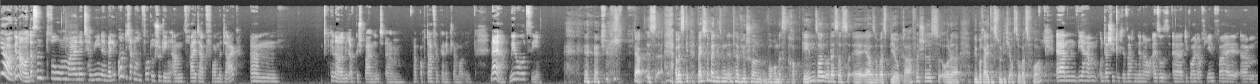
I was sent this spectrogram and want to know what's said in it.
Ja, genau. Und das sind so meine Termine in Berlin. Und ich habe noch ein Fotoshooting am Freitagvormittag. Ähm, genau, da bin ich auch gespannt. Ähm, habe auch dafür keine Klamotten. Naja, we will see. ja, ist, aber es, weißt du bei diesem Interview schon, worum es grob gehen soll? Oder ist das eher so was Biografisches? Oder wie bereitest du dich auf sowas vor? Ähm, wir haben unterschiedliche Sachen, genau. Also, äh, die wollen auf jeden Fall ähm,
